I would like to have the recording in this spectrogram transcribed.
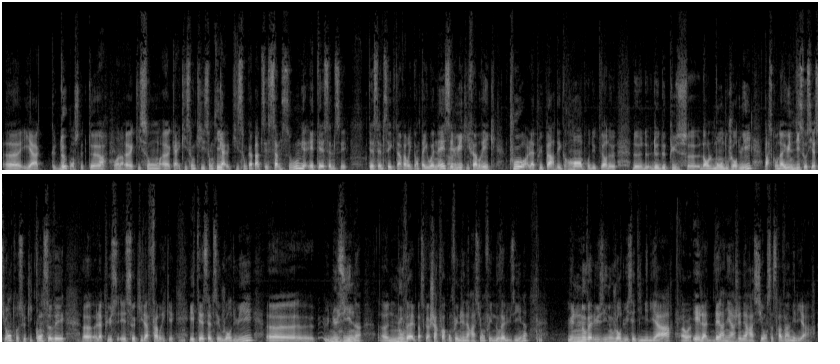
il y a que deux constructeurs ah, euh, qui, sont, euh, qui, sont, qui, sont, qui, sont capables, c'est Samsung et TSMC. TSMC qui est un fabricant taïwanais, c'est lui qui fabrique pour la plupart des grands producteurs de, de, de, puces euh, dans le monde aujourd'hui, parce qu'on a eu une dissociation entre ceux qui concevaient la puce et ceux qui la fabriquaient. Mm. Et TSMC aujourd'hui, une usine nouvelle, parce qu'à chaque fois qu'on fait une génération, on fait une nouvelle usine. Une nouvelle usine aujourd'hui, c'est 10 milliards. Ah et la dernière génération, ce sera 20 milliards.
